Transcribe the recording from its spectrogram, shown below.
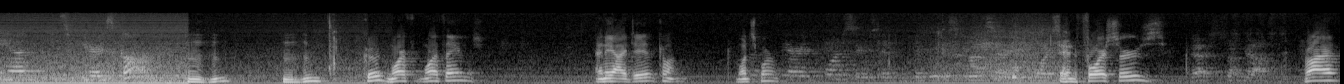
and his fear is gone. Mm-hmm. Mm-hmm. Good. More, more themes? Any idea? Come on. Once more. They're enforcers, the the Buddhist monks are enforcers. Enforcers, That stuck out. right?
